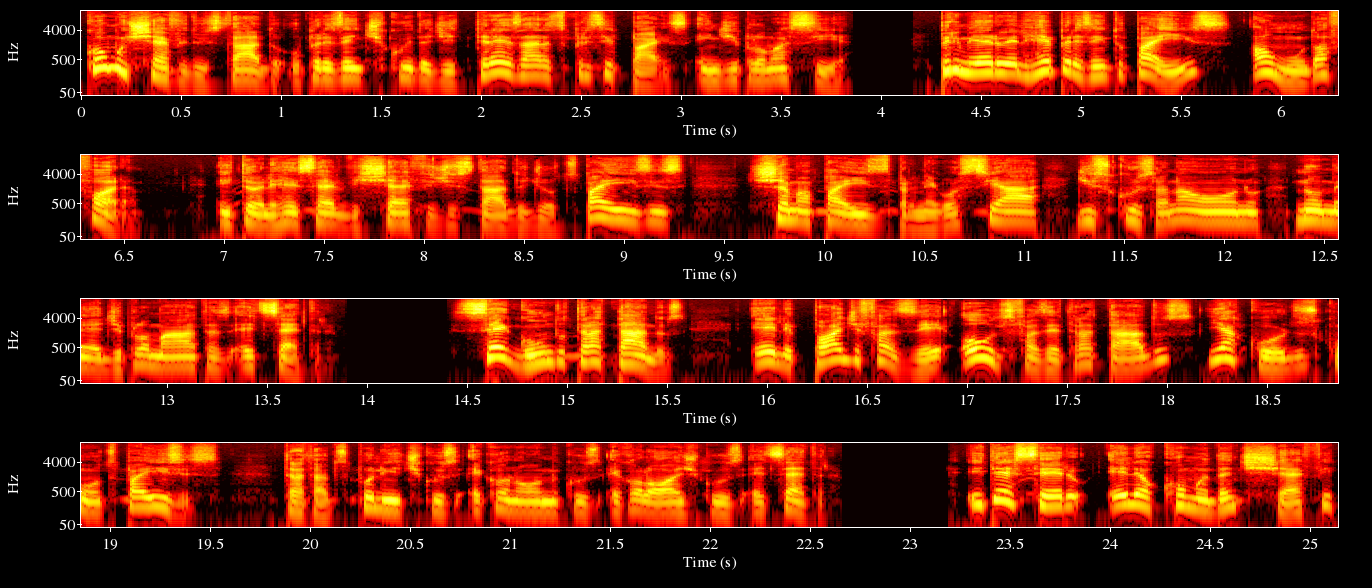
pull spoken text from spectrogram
Como chefe do Estado, o presidente cuida de três áreas principais em diplomacia. Primeiro, ele representa o país ao mundo afora. Então, ele recebe chefes de Estado de outros países, chama países para negociar, discursa na ONU, nomeia diplomatas, etc. Segundo, tratados. Ele pode fazer ou desfazer tratados e acordos com outros países, tratados políticos, econômicos, ecológicos, etc. E terceiro, ele é o comandante-chefe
